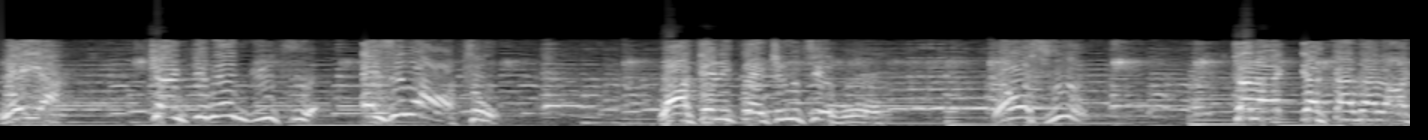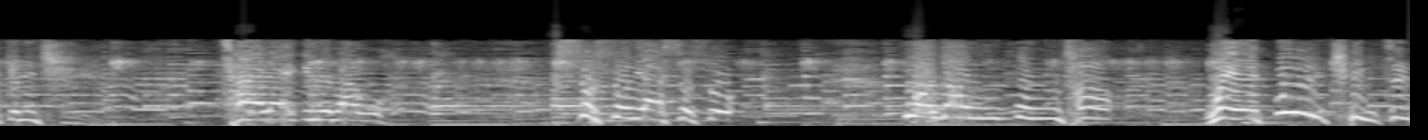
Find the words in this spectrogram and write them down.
来呀，将这位女子还是老钟，我给你管正了这话，要是将来要带到哪给你去，才来一个让我说说呀说说，我到五步场。为官清正，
